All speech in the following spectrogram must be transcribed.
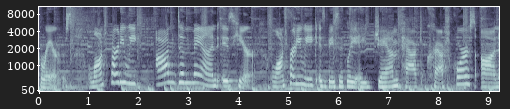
prayers. Launch Party Week on demand is here. Launch Party Week is basically a jam packed crash course on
